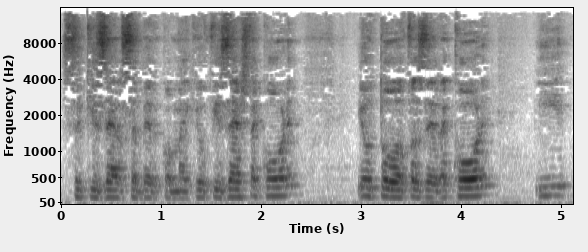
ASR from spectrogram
se quiser saber como é que eu fiz esta cor, eu estou a fazer a cor e,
